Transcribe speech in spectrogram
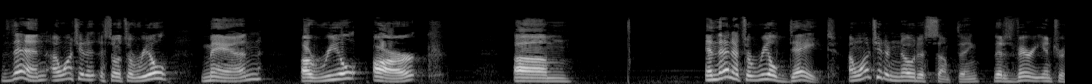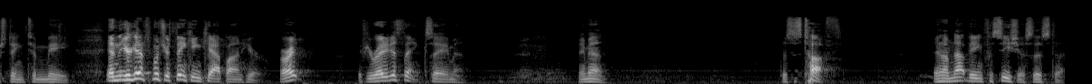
Then, I want you to, so it's a real man, a real ark. Um, and then it's a real date. I want you to notice something that is very interesting to me. And you're going to have to put your thinking cap on here, all right? If you're ready to think, say amen. Amen. amen. This is tough. And I'm not being facetious this time.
